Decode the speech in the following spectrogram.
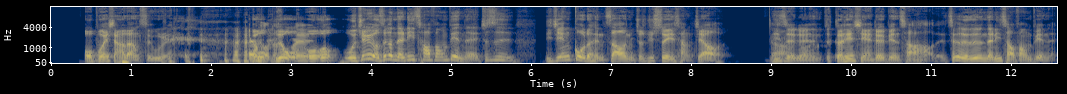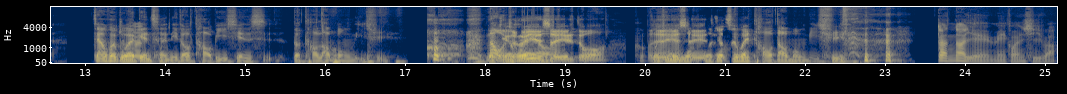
我不会想要当植物人。哎、欸，我不是我我我我觉得有这个能力超方便的，就是你今天过得很糟，你就去睡一场觉。你整个人隔天醒来就会变超好的，这个是能力超方便的。这样会不会变成你都逃避现实，都逃到梦里去？那我就会越睡越多。我觉得越睡越多，我就是会逃到梦里去。但那也没关系吧？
